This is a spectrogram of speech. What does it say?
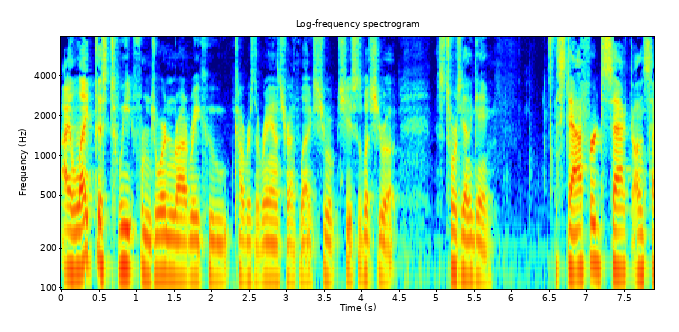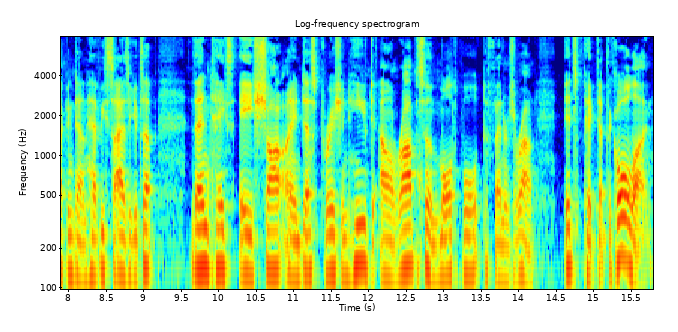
I like this tweet from Jordan Rodriguez, who covers the Rams for Athletics. She, she, this is what she wrote. This is towards the end of the game. Stafford sacked on second down, heavy sighs. He gets up, then takes a shot on a desperation heave to Allen Robinson with multiple defenders around it's picked at the goal line.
